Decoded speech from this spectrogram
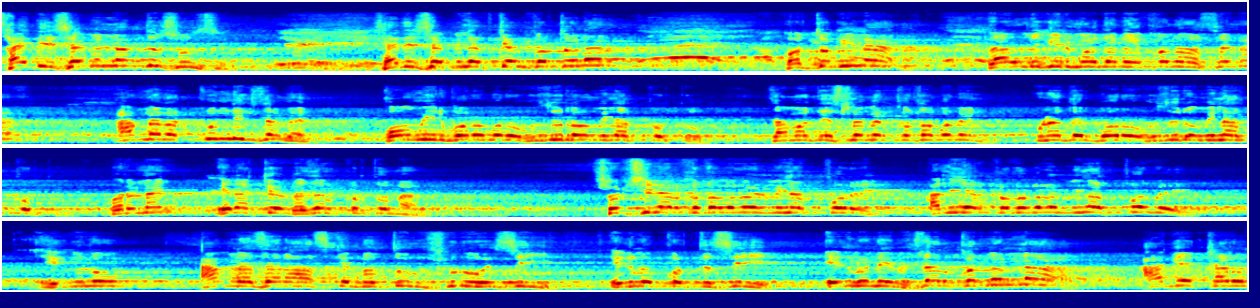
সাইদি সাহেবের নাম তো শুনছেন? সাইদি সাহেব মিলাদ কেমন করতো না? করতো কি না? লালদিঘির ময়দান এখনও আছে না? আপনারা কোন দিক যাবেন? কমির বড় বড় হুজুরও মিলাদ করতো জামাত ইসলামের কথা বলেন, ওনাদের বড় হুজুরও মিলাদ করতো করে নাই? এরা কেউ ভেজাল করতো না। সর্ষিনার কথা বলবেন, মিলাদ পড়ে। আলিয়ার কথা বলেন মিলাদ পড়বে। এগুলো আমরা যারা আজকে নতুন শুরু হয়েছি, এগুলো করতেছি, এগুলো নিয়ে ভেজাল করবেন না। আগে কারও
